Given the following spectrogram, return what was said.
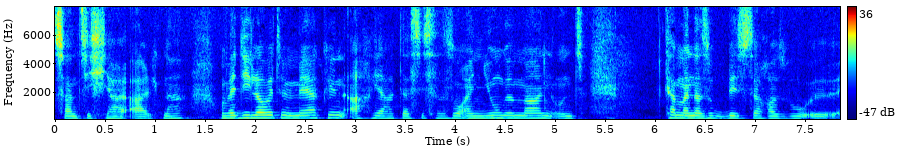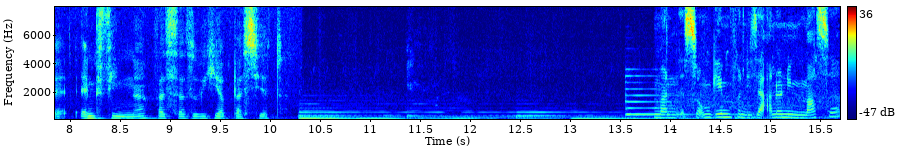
20 Jahre alt. Ne? Und wenn die Leute merken, ach ja, das ist so ein junger Mann und kann man also besser also, äh, empfinden, ne, was also hier passiert. Man ist so umgeben von dieser anonymen Masse,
